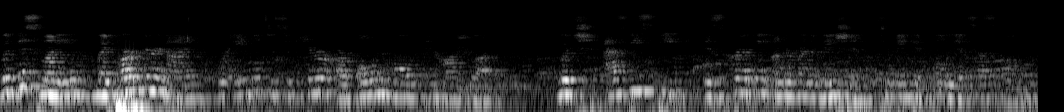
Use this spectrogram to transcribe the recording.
With this money, my partner and I were able to secure our own home in Oshawa, which, as we speak, is currently under renovation to make it fully accessible.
